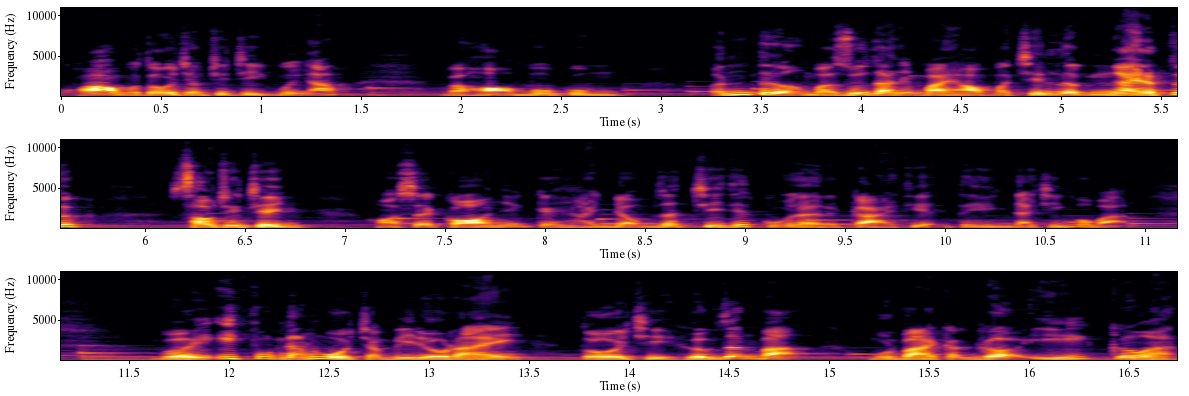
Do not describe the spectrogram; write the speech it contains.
khóa học của tôi trong chương trình Wake Up, và họ vô cùng ấn tượng và rút ra những bài học và chiến lược ngay lập tức sau chương trình. Họ sẽ có những cái hành động rất chi tiết cụ thể để cải thiện tình hình tài chính của bạn. Với ít phút ngắn ngủi trong video này, tôi chỉ hướng dẫn bạn một vài các gợi ý cơ bản.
